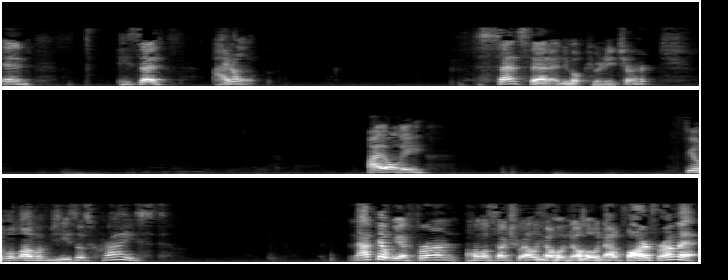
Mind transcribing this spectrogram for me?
And he said, I don't sense that at New Hope Community Church. I only feel the love of Jesus Christ. Not that we affirm homosexuality. Oh no, not far from it.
